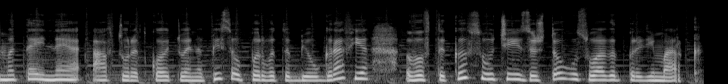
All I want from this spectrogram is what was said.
Матей не е авторът, който е написал първата биография, в такъв случай защо го слагат преди Марк?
